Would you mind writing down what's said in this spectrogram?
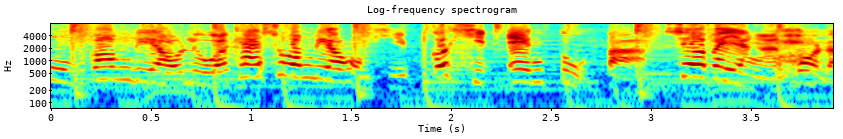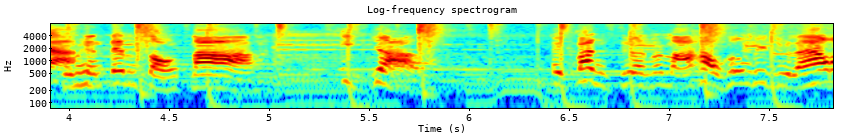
มุมกล้องเดียว หรือว่าแค่ช่วงเดียวของคลิปก็คิดเองตุตะ เชื่อไปอย่างนั้นหมดอะผมเห็นเต็มสองตา อีกอย่างไอ้ปั้นเจือนมันหมาเห่าเครื่องบินอยู่แล้ว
